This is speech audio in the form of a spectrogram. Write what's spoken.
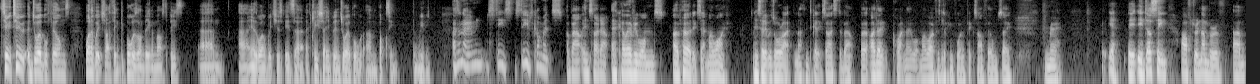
two two enjoyable films. One of which I think borders on being a masterpiece. Um, uh, the other one which is is a, a cliche but enjoyable um, boxing movie. I don't know. I mean, Steve's Steve's comments about Inside Out echo everyone's I've heard except my wife. He said it was all right, nothing to get excited about. But I don't quite know what my wife is looking for in a Pixar film. So, meh. but yeah, it, it does seem after a number of. Um,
